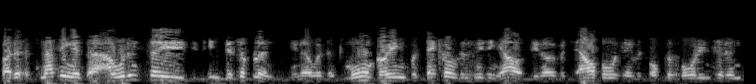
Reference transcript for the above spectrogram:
But it's nothing, it's, I wouldn't say it's indiscipline, you know, it's more going for tackles than anything else, you know, if it's elbows, if it's off the board incidents,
